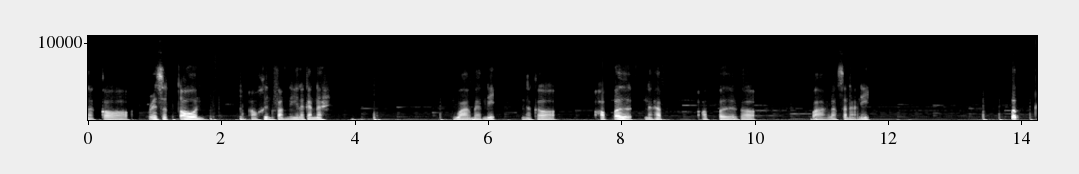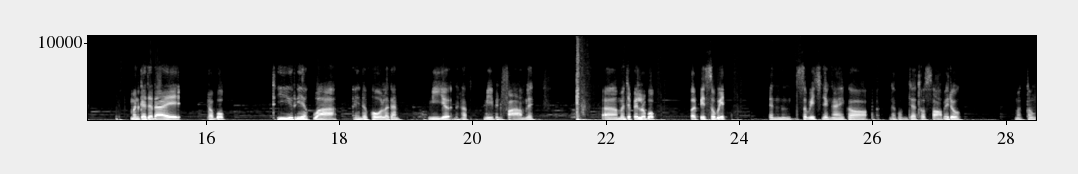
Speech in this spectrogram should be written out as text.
แล้วก็ redstone เอาขึ้นฝั่งนี้แล้วกันนะ วางแบบนี้ แล้วก็ hopper นะครับ hopper ก็วางลักษณะนี้ปุ๊บ มันก็จะได้ระบบที่เรียกว่า Enderpole แล้วกัน มีเยอะนะครับ มีเป็นฟาร์มเลยอ่ามันจะเป็นระบบเปิดปิดสวิตช์เป็นสวิตช์ยังไงก็เดี๋ยวผมจะทดสอบให้ดู มันต้อง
